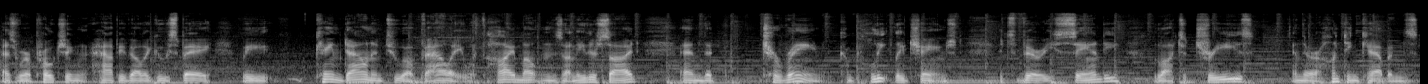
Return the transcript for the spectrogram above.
as we're approaching Happy Valley Goose Bay we came down into a valley with high mountains on either side and the terrain completely changed. It's very sandy, lots of trees, and there are hunting cabins,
